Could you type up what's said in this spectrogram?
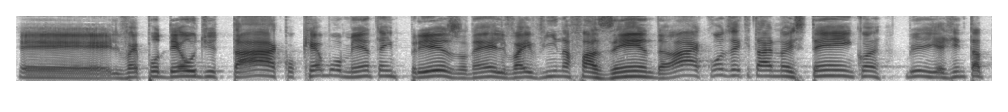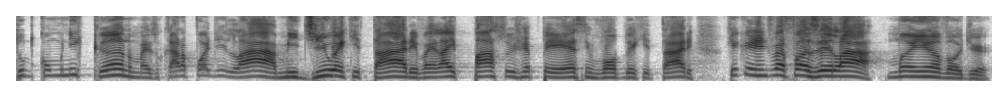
é, ele vai poder auditar a qualquer momento a empresa, né? Ele vai vir na fazenda, ah, quantos hectares nós tem? A gente tá tudo comunicando, mas o cara pode ir lá, medir o hectare, vai lá e passa o GPS em volta do hectare. O que, que a gente vai fazer lá amanhã, Valdir?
